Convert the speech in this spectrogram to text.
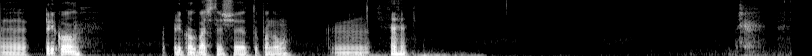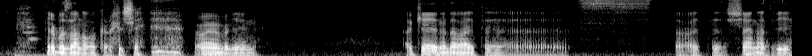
Е, прикол. Прикол, бачите, що я тупанув? Треба заново, коротше. Ой, блін. Окей, ну давайте. е, Давайте ще на дві.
